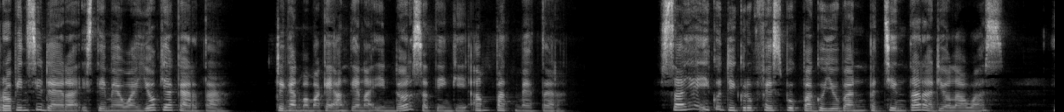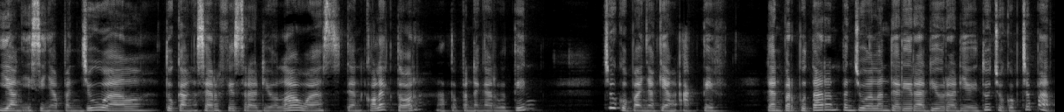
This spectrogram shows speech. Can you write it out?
Provinsi Daerah Istimewa Yogyakarta, dengan memakai antena indoor setinggi 4 meter. Saya ikut di grup Facebook Paguyuban Pecinta Radio Lawas, yang isinya penjual, tukang servis radio lawas, dan kolektor atau pendengar rutin, cukup banyak yang aktif. Dan perputaran penjualan dari radio-radio itu cukup cepat.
